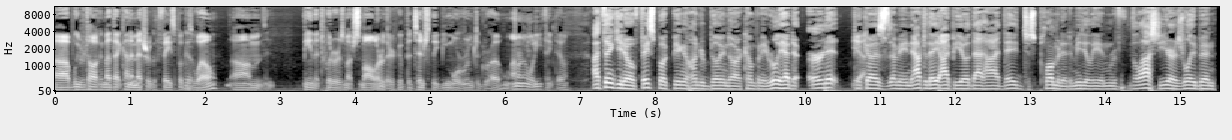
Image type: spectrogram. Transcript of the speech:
Uh, we were talking about that kind of metric with Facebook as well. Um, being that Twitter is much smaller, there could potentially be more room to grow. I don't know. What do you think, though? I think you know Facebook being a hundred billion dollar company really had to earn it yeah. because I mean after they IPO'd that high they just plummeted immediately and the last year has really been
